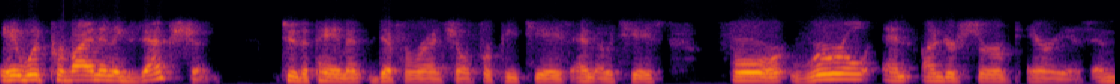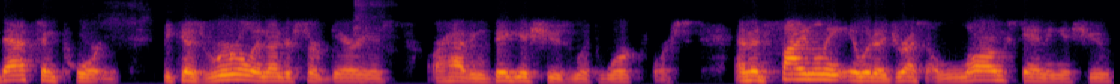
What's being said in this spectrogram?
it would provide an exemption to the payment differential for PTAs and OTAs for rural and underserved areas. And that's important because rural and underserved areas are having big issues with workforce. And then finally, it would address a long-standing issue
